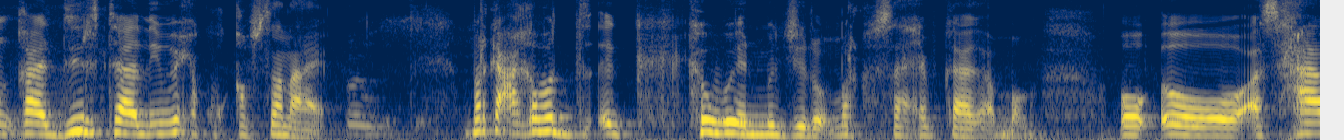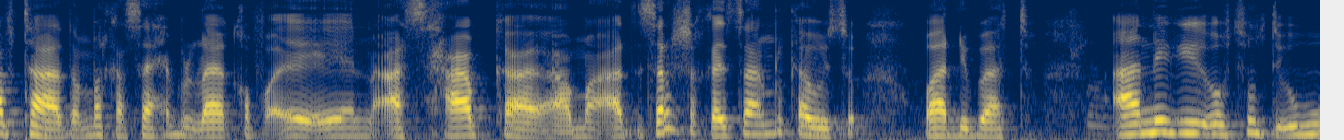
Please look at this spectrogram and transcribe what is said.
maqaadiirtaada iyo wixii ku qabsanaya marka caqabad ka weyn ma jiro marka saaxiibkaaga ama oo asxaabtaada marka saaxiib la qof asxaabkaaga ama aad isla shaqaysaan markaa weyso waa dhibaato. Anigii oo runtii ugu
